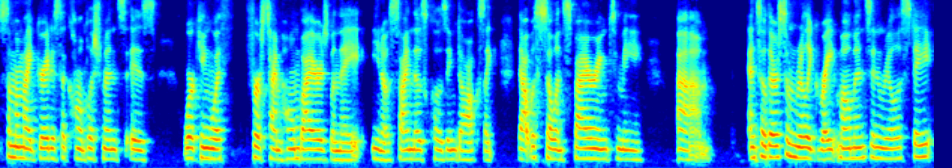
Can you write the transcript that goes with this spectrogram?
some of my greatest accomplishments is working with first time home buyers when they you know sign those closing docs like that was so inspiring to me. Um, and so there's some really great moments in real estate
